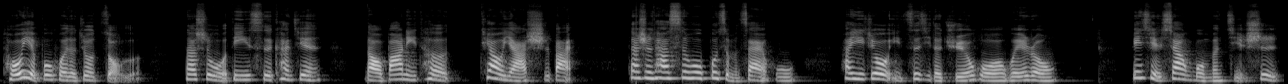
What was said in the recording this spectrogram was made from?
头也不回的就走了。那是我第一次看见老巴尼特跳崖失败，但是他似乎不怎么在乎，他依旧以自己的绝活为荣。并且向我们解释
